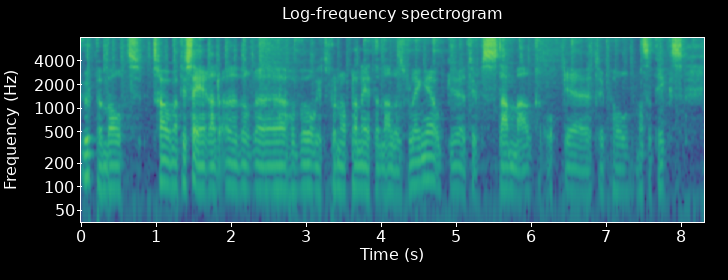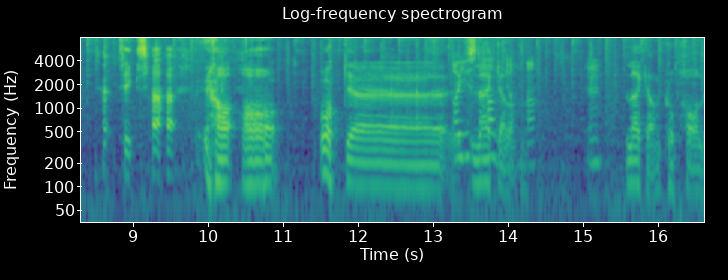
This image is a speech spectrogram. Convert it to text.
uppenbart traumatiserad över att ha varit på den här planeten alldeles för länge och eh, typ stammar och eh, typ har massa tics. Tixa. Ja, och, och eh, läkaren, ja. ja. läkaren korpral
